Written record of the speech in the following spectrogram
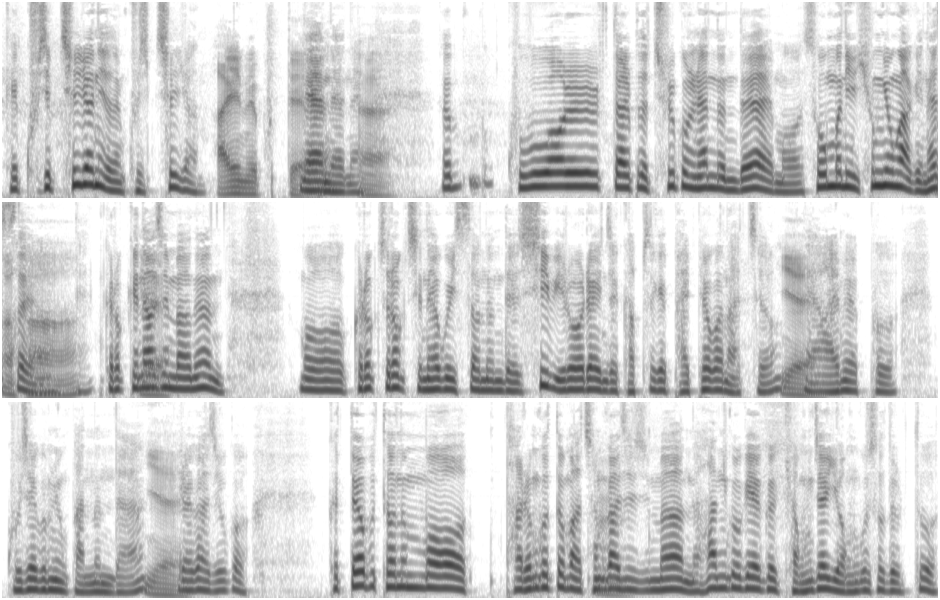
그게 97년이잖아요. 97년. IMF 때. 네네네. 네. 9월 달부터 출근을 했는데 뭐 소문이 흉흉하긴 했어요. 아하. 그렇긴 예. 하지만은 뭐 그럭저럭 지내고 있었는데 11월에 이제 갑자기 발표가 났죠. 예. 네, IMF 구제금융 받는다. 예. 그래가지고 그때부터는 뭐 다른 것도 마찬가지지만 음. 한국의 그 경제 연구소들도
